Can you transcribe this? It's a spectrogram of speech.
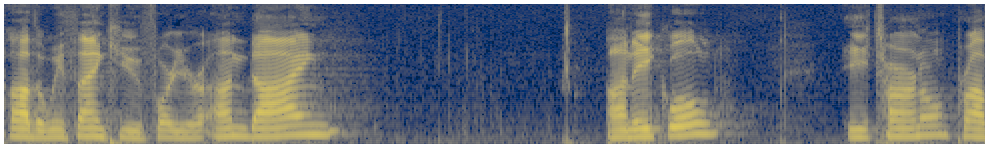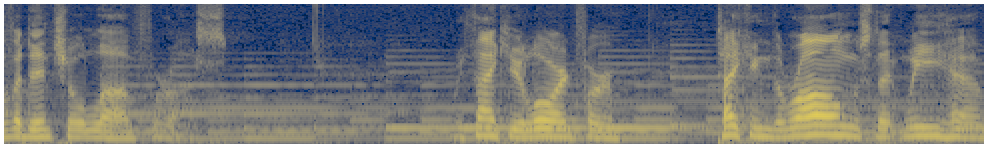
Father, we thank you for your undying, unequaled, eternal, providential love for us. We thank you, Lord, for taking the wrongs that we have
